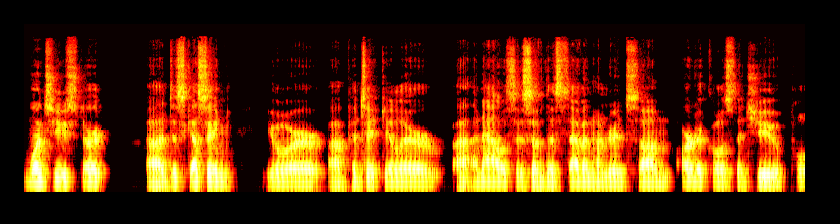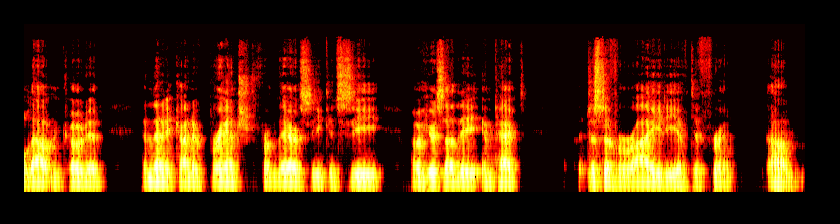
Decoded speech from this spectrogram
once you start uh, discussing your uh, particular uh, analysis of the 700 some articles that you pulled out and coded, and then it kind of branched from there, so you could see, oh, here's how they impact just a variety of different um,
